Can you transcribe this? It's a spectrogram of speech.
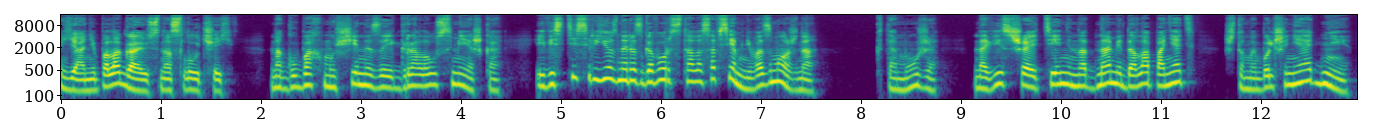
Я не полагаюсь на случай». На губах мужчины заиграла усмешка, и вести серьезный разговор стало совсем невозможно. К тому же Нависшая тень над нами дала понять, что мы больше не одни.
